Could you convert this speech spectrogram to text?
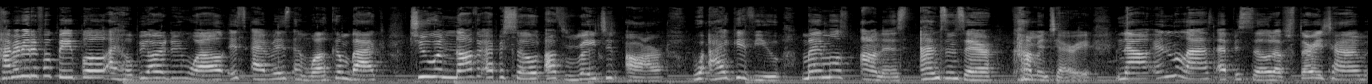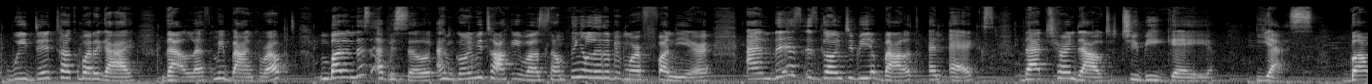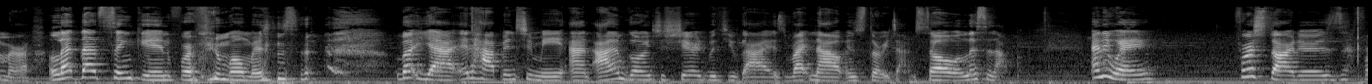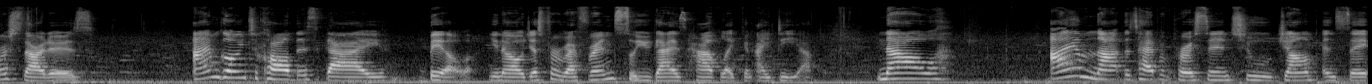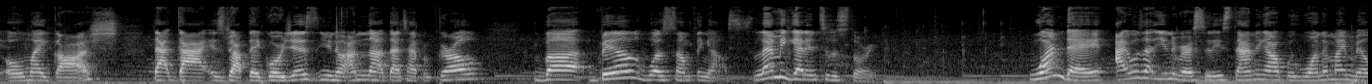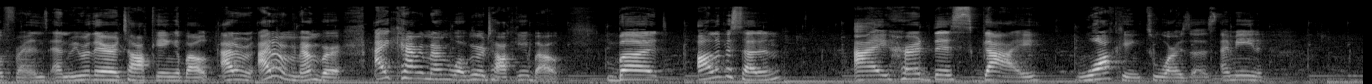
Hi, my beautiful people. I hope you all are doing well. It's Evis, and welcome back to another episode of Rated R, where I give you my most honest and sincere commentary. Now, in the last episode of Story Time, we did talk about a guy that left me bankrupt, but in this episode, I'm going to be talking about something a little bit more funnier, and this is going to be about an ex that turned out to be gay. Yes bummer. Let that sink in for a few moments. but yeah, it happened to me, and I am going to share it with you guys right now in story time. So listen up. Anyway, for starters, for starters, I'm going to call this guy Bill, you know, just for reference so you guys have like an idea. Now, I am not the type of person to jump and say, oh my gosh, that guy is drop dead gorgeous. You know, I'm not that type of girl. But Bill was something else. Let me get into the story. One day, I was at university standing up with one of my male friends, and we were there talking about I don't I don't remember. I can't remember what we were talking about. But all of a sudden, I heard this guy walking towards us. I mean,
